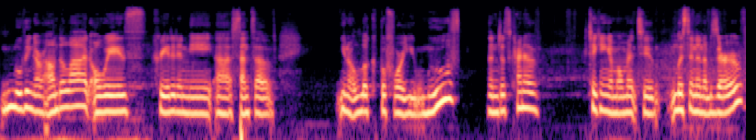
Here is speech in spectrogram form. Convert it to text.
moving around a lot always created in me a sense of, you know, look before you move, then just kind of taking a moment to listen and observe.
